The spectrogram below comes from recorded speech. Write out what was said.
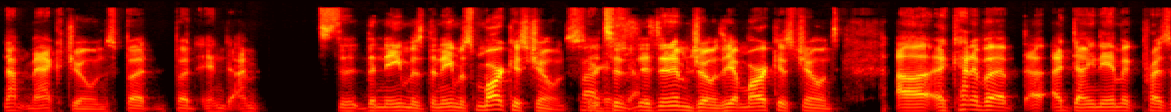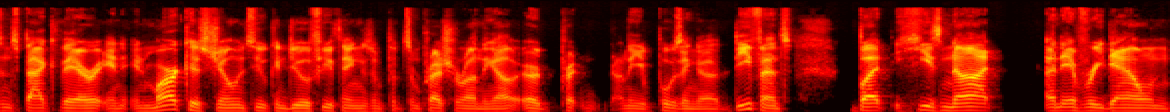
not Mac Jones, but but and I'm the, the name is the name is Marcus Jones. Marcus it's, Jones. it's an M Jones. Yeah, Marcus Jones. Uh, a kind of a, a dynamic presence back there in, in Marcus Jones who can do a few things and put some pressure on the out or on the opposing uh, defense, but he's not an every down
